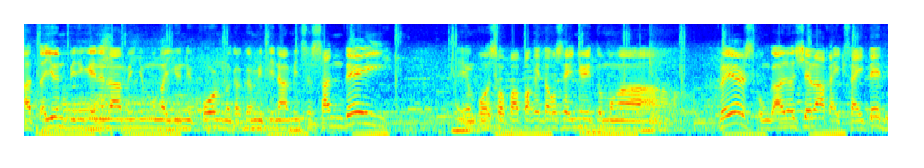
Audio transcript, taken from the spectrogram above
At ayun, binigay na namin yung mga uniform na gagamitin namin sa Sunday. Ayun po, so papakita ko sa inyo itong mga players kung gaano sila ka-excited.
